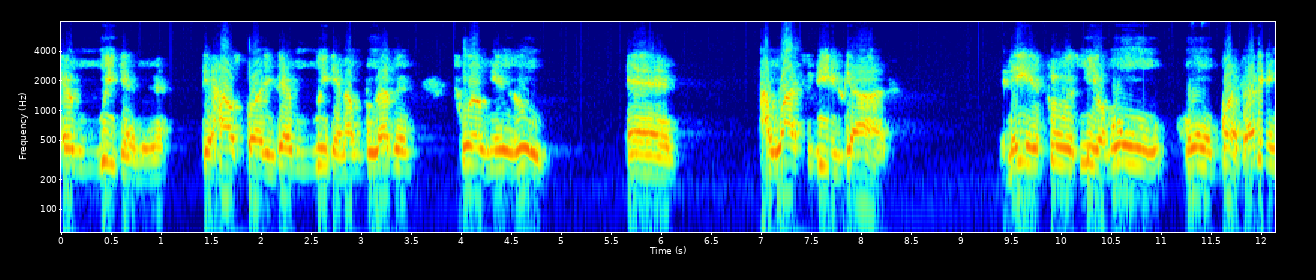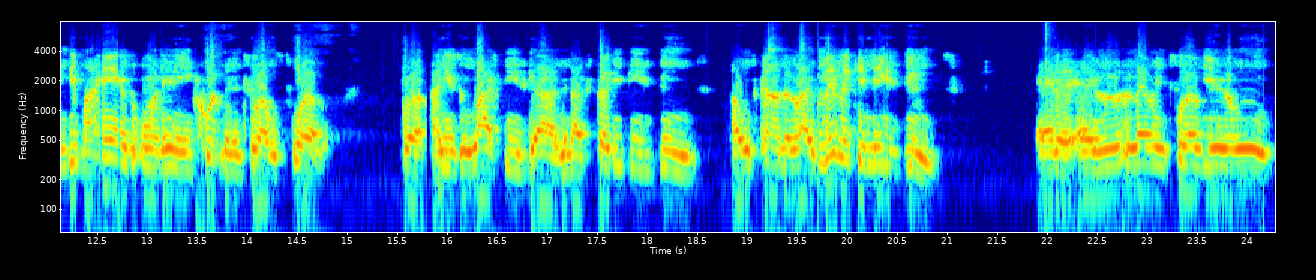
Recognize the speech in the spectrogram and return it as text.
every weekend, man. Their house parties every weekend. I was 11, 12 years old. And I watched these guys. And they influenced me a whole, whole bunch. I didn't get my hands on any equipment until I was 12. But I used to watch these guys and I studied these dudes. I was kind of like mimicking these dudes. At, a, at 11, 12 year old,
